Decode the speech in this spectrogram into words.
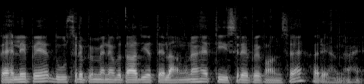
पहले पे है, दूसरे पे मैंने बता दिया तेलंगाना है, तीसरे पे कौन सा है, हरियाणा है।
